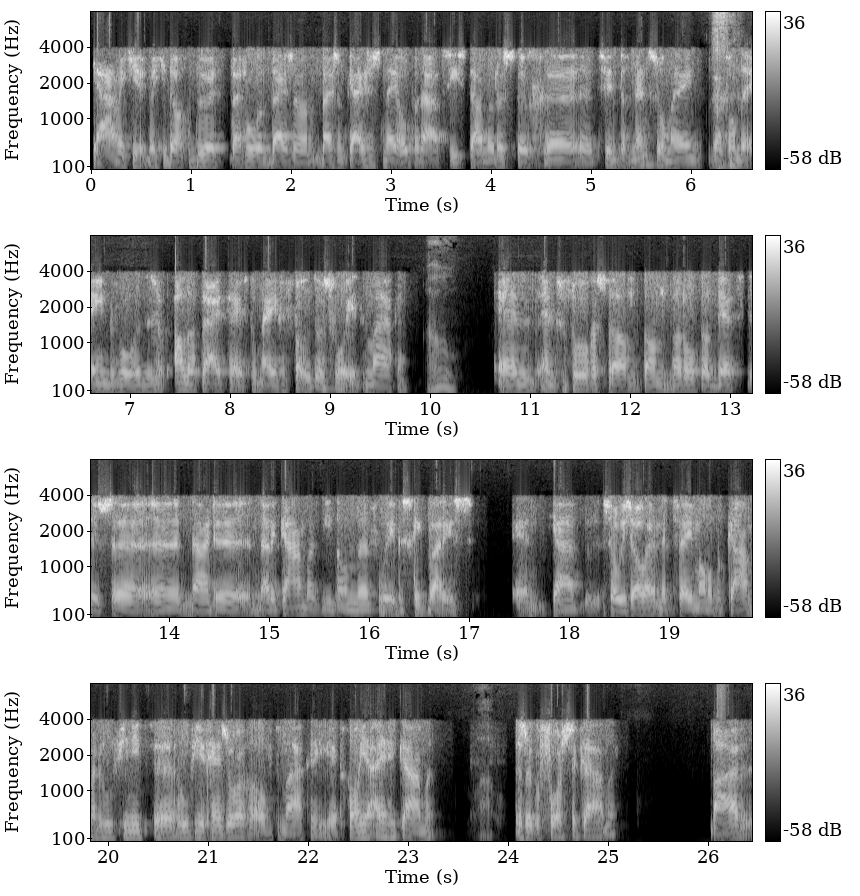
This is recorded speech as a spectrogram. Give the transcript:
Ja, wat je, wat je dan gebeurt, bijvoorbeeld bij zo'n bij zo'n keizersnee-operatie staan er rustig twintig uh, mensen omheen. Waarvan de een bijvoorbeeld dus alle tijd heeft om even foto's voor je te maken. Oh. En, en vervolgens dan, dan, dan rolt dat bed dus uh, naar, de, naar de kamer die dan uh, voor je beschikbaar is. En ja, sowieso hè, met twee man op een kamer, daar hoef je, niet, hoef je geen zorgen over te maken. Je hebt gewoon je eigen kamer. Wow. Dat is ook een forse kamer. Maar uh,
